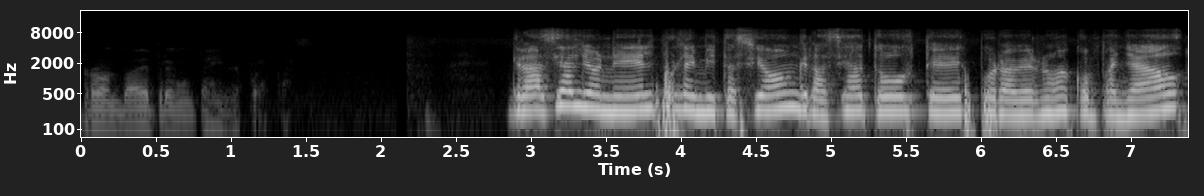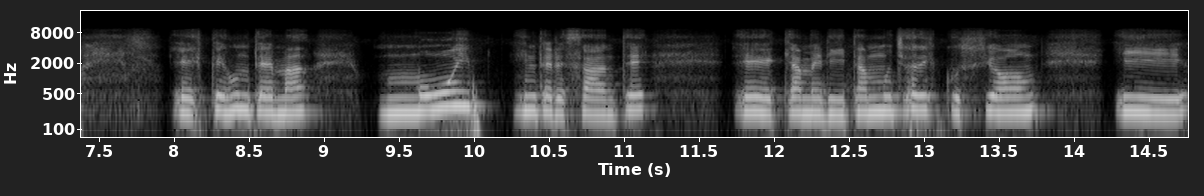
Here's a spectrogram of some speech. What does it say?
ronda de preguntas y respuestas. Gracias, Leonel, por la invitación. Gracias a todos ustedes por habernos acompañado. Este es un tema muy interesante eh, que amerita mucha discusión y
